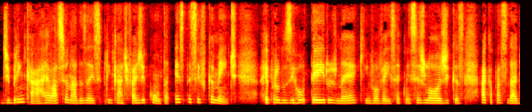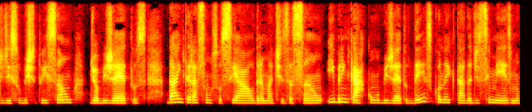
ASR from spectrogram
de brincar relacionadas a esse brincar de faz de conta, especificamente reproduzir roteiros, né, que envolvem sequências lógicas, a capacidade de substituição de objetos, da interação social, dramatização e brincar com um objeto desconectada de si mesma,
